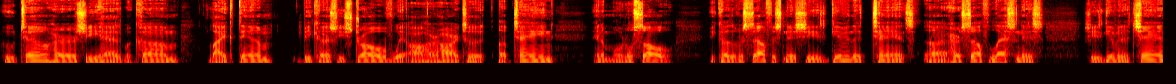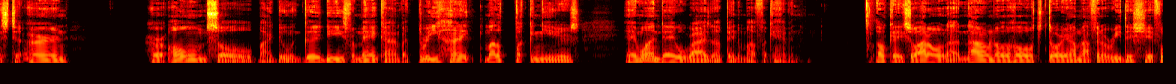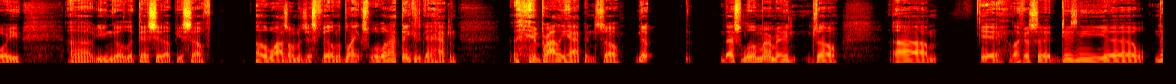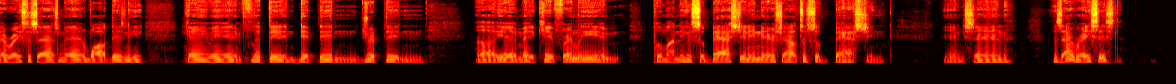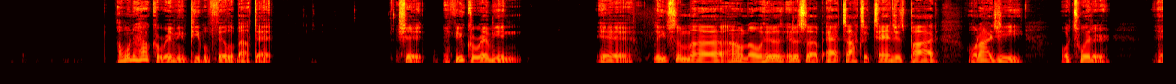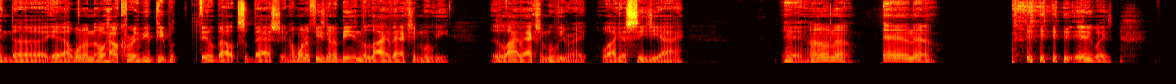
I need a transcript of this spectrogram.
who tell her she has become like them because she strove with all her heart to obtain an immortal soul. Because of her selfishness, she is given the chance, uh, her selflessness, she's given a chance to earn her own soul by doing good deeds for mankind for 300 motherfucking years. And one day will rise up into motherfucking heaven. Okay, so I don't I, don't know the whole story, and I'm not gonna read this shit for you. Uh, you can go look that shit up yourself. Otherwise, I'm gonna just fill in the blanks with what I think is gonna happen, and probably happen. So, yep, that's a Little Mermaid. So, um, yeah, like I said, Disney, uh, that racist ass man, Walt Disney, came in and flipped it and dipped it and dripped it and, uh, yeah, made it kid friendly and Put my nigga Sebastian in there. Shout out to Sebastian. You know what I'm saying? Is that racist? I wonder how Caribbean people feel about that. Shit. If you Caribbean, yeah, leave some uh I don't know, hit us hit us up at Toxic Tangents Pod on IG or Twitter. And uh yeah, I want to know how Caribbean people feel about Sebastian. I wonder if he's gonna be in the live action movie. There's a live action movie, right? Well, I guess CGI. Yeah, I don't know. I don't know. Anyways,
